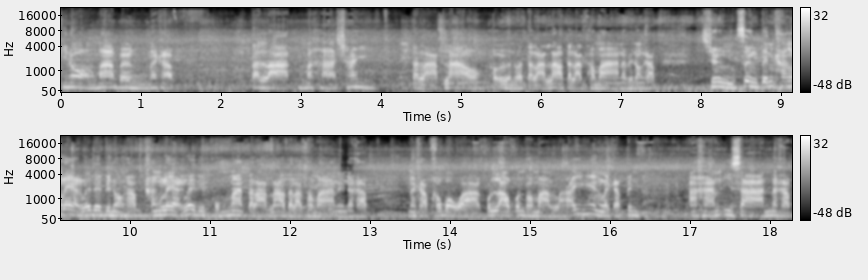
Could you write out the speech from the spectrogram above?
พี่น้องมาเบิ่งนะครับ ตลาดมหาชัยตลาดเลาเขาเอ่นว่าตลาดเลาตลาดพมานะพี่น้องครับ ซึ่งซึ่งเป็นครั้งแรกเลยเด้พี่น้องครับ ครั้งแรกเลยที่ผมมาตลาดเลาตลาดพมานี่นะครับนะครับ เขาบอกว่าคนลาวคนพม่าหลายแห่งเลยครับเป็น อาหารอีสานนะครับ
